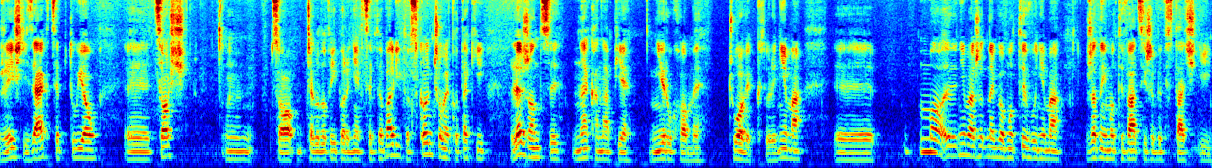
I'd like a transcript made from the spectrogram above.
że jeśli zaakceptują y, coś, co, czego do tej pory nie akceptowali, to skończą jako taki leżący na kanapie nieruchomy człowiek, który nie ma, y, nie ma żadnego motywu, nie ma żadnej motywacji, żeby wstać i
